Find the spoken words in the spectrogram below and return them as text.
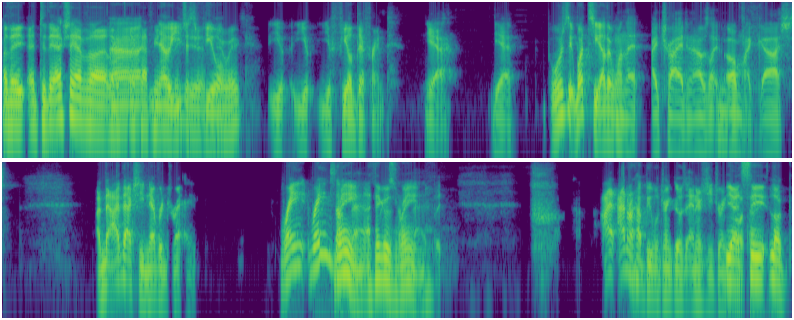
Are they? uh, Do they actually have uh, like a ton Uh, of caffeine? no, you just feel- awake. you you you feel different. Yeah, yeah. What was it? What's the other one that I tried and I was like, Mm. oh my gosh. I've, I've actually never drank. Reign, Reign's not Reign, bad. I think it was Reign. bad, but I, I don't know how people drink those energy drinks. Yeah. See, time. look,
